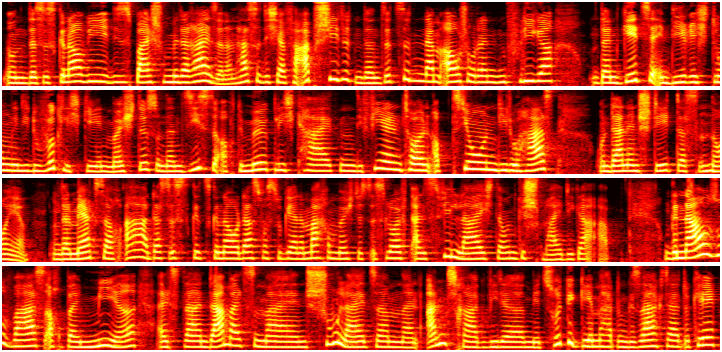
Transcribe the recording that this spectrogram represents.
Und das ist genau wie dieses Beispiel mit der Reise. Dann hast du dich ja verabschiedet und dann sitzt du in deinem Auto oder in dem Flieger und dann geht's ja in die Richtung, in die du wirklich gehen möchtest und dann siehst du auch die Möglichkeiten, die vielen tollen Optionen, die du hast und dann entsteht das Neue. Und dann merkst du auch, ah, das ist jetzt genau das, was du gerne machen möchtest. Es läuft alles viel leichter und geschmeidiger ab. Und genauso war es auch bei mir, als dann damals mein Schulleiter einen Antrag wieder mir zurückgegeben hat und gesagt hat, okay,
